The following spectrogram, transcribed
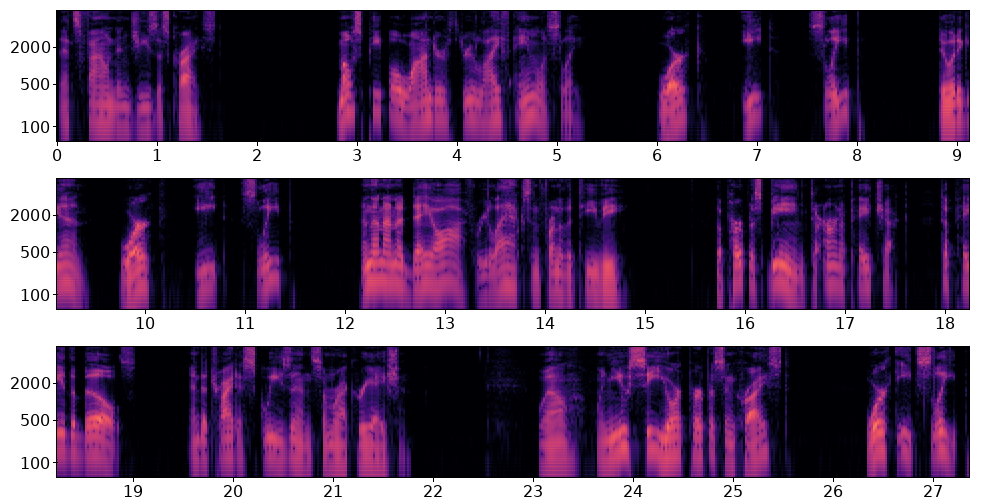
that's found in Jesus Christ. Most people wander through life aimlessly work, eat, sleep, do it again, work, eat, sleep, and then on a day off, relax in front of the TV. The purpose being to earn a paycheck, to pay the bills, and to try to squeeze in some recreation. Well, when you see your purpose in Christ, Work, eat, sleep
